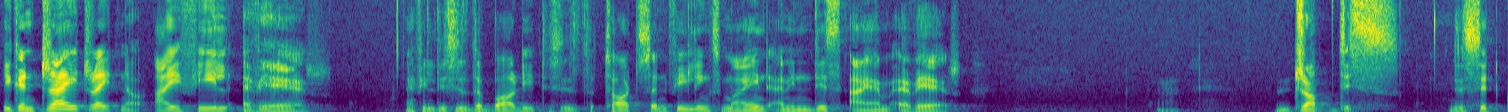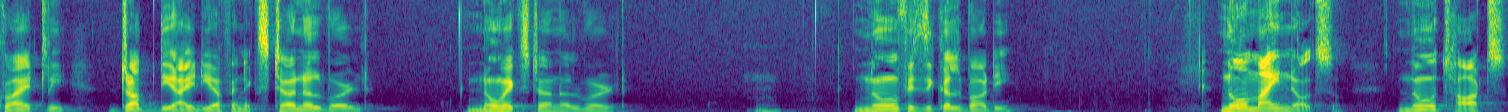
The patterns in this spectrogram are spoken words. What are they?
You can try it right now. I feel aware. I feel this is the body, this is the thoughts and feelings, mind, and in this I am aware. Drop this. Just sit quietly. Drop the idea of an external world no external world, no physical body, no mind also, no thoughts,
